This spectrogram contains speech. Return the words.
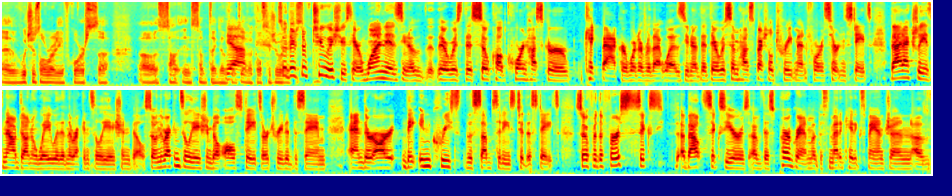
uh, which is already, of course, uh, in something of yeah. a difficult situation. So there's sort of two issues here. One is, you know, th there was this so-called Cornhusker kickback or whatever that was, you know, that there was somehow special treatment for certain states. That actually is now done away with in the reconciliation bill. So in the reconciliation bill, all states are treated the same, and there are they increase the subsidies to the states. So for the first six, about six years of this program, of this Medicaid expansion, of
